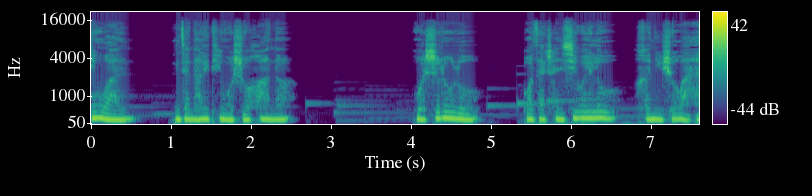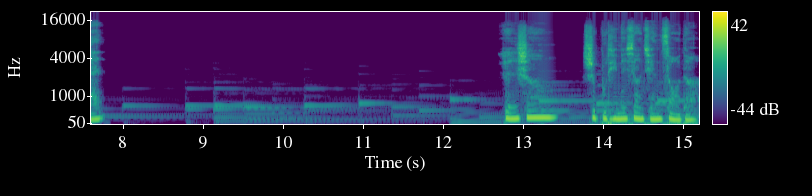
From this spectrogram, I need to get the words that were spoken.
今晚你在哪里听我说话呢？我是露露，我在晨曦微露和你说晚安。人生是不停的向前走的，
